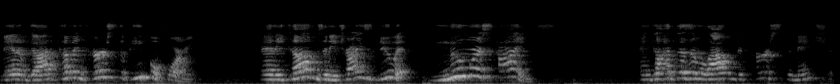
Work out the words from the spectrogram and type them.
man of God, come and curse the people for me. And he comes and he tries to do it numerous times. And God doesn't allow him to curse the nation.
